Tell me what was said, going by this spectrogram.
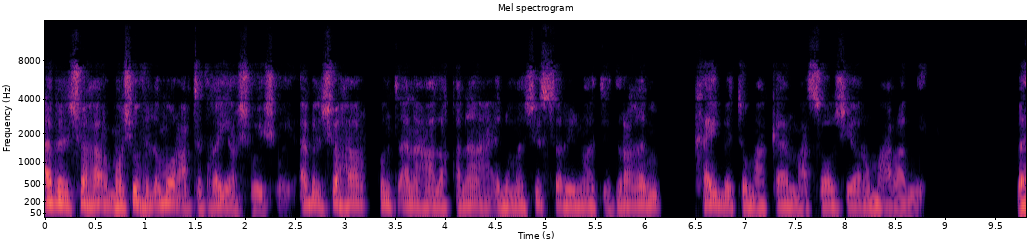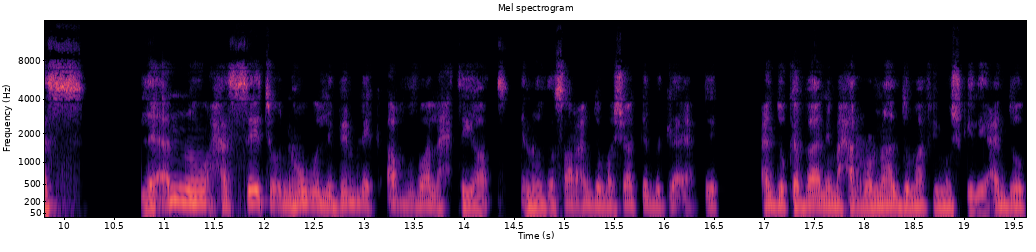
قبل شهر ما شوف الأمور عم تتغير شوي شوي. قبل شهر كنت أنا على قناعة إنه مانشستر يونايتد رغم خيبته مع كان مع سولشير ومع رانيك بس لأنه حسيته إنه هو اللي بيملك أفضل احتياط. إنه إذا صار عنده مشاكل بتلاقي عنده كافاني محل رونالدو ما في مشكلة. عنده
